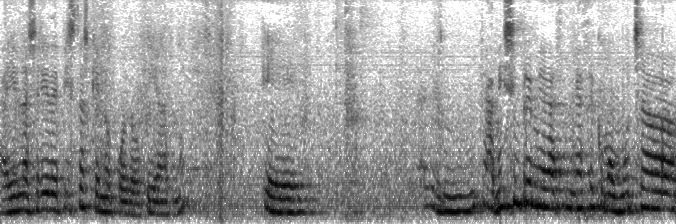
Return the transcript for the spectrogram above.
hay una serie de pistas que no puedo obviar. ¿no? Eh, a mí siempre me hace, como mucha...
